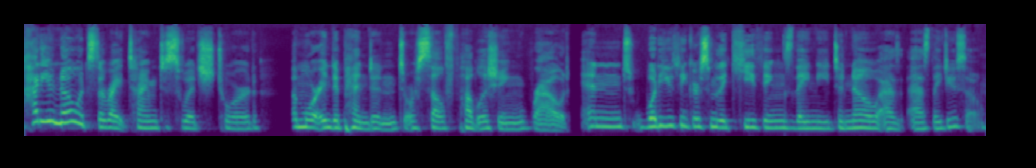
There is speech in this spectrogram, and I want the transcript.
How do you know it's the right time to switch toward a more independent or self-publishing route? And what do you think are some of the key things they need to know as as they do so?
